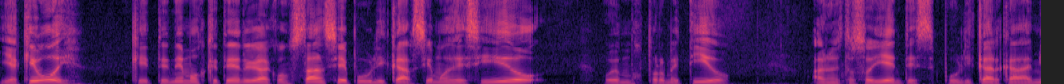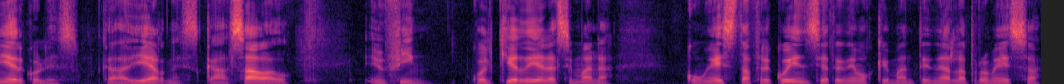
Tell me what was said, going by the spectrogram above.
¿Y a qué voy? Que tenemos que tener la constancia de publicar. Si hemos decidido o hemos prometido a nuestros oyentes publicar cada miércoles, cada viernes, cada sábado, en fin, cualquier día de la semana, con esta frecuencia tenemos que mantener la promesa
